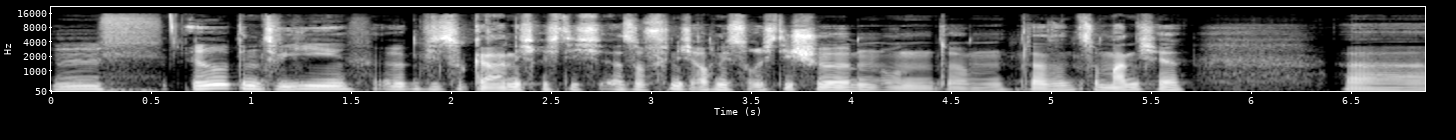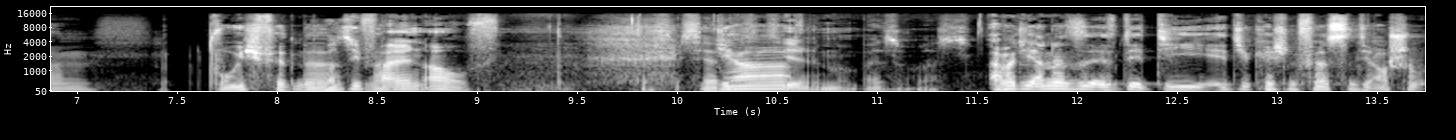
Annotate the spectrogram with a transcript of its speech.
hm, irgendwie, irgendwie so gar nicht richtig, also finde ich auch nicht so richtig schön und ähm, da sind so manche, ähm, wo ich finde. Aber sie na, fallen auf. Das ist ja, ja das Ziel immer bei sowas. Aber die anderen, die, die Education First sind ja auch schon,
